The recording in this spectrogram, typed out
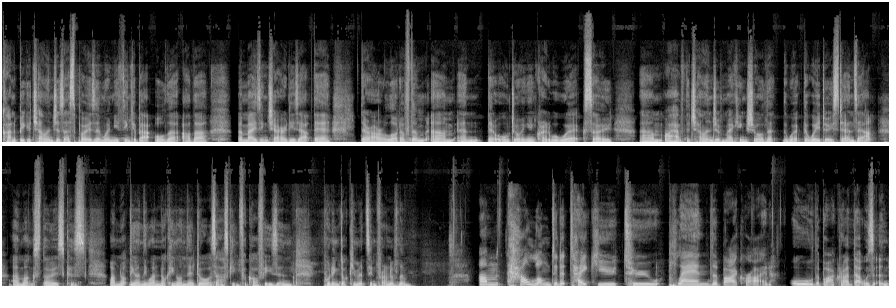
kind of bigger challenges, I suppose. And when you think about all the other amazing charities out there, there are a lot of them, um, and they're all doing incredible work. So um, I have the challenge of making sure that the work that we do stands out amongst those because I'm not the only one knocking on their doors asking for coffees and putting documents in front of them. Um, how long did it take you to plan the bike ride? Oh, the bike ride. That was an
